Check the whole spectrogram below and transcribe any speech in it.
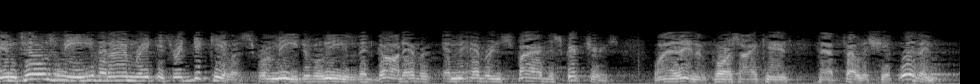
and tells me that I'm it's ridiculous for me to believe that God ever ever inspired the Scriptures. Why then, of course, I can't have fellowship with Him.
